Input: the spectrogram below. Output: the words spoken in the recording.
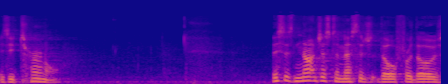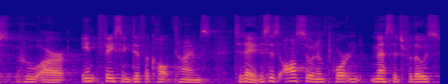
is eternal. This is not just a message, though, for those who are in, facing difficult times today. This is also an important message for those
